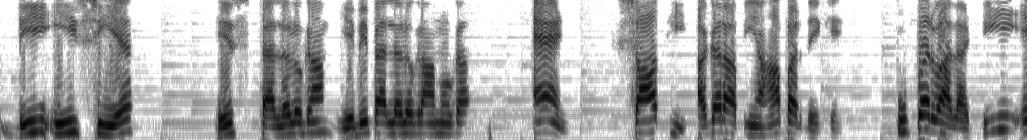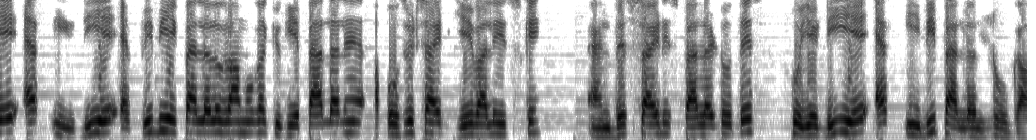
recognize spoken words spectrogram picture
D C F is parallelogram ये भी पैरेललोग्राम होगा. साथ ही अगर आप यहाँ पर देखें, ऊपर वाला D A F E D A F E भी एक पैरेललोग्राम होगा, क्योंकि ये पैरेलल है अपोजिट साइड ये वाले इसके and this side is parallel to this तो ये डी ए एफ़ ई भी पैरेलल होगा।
